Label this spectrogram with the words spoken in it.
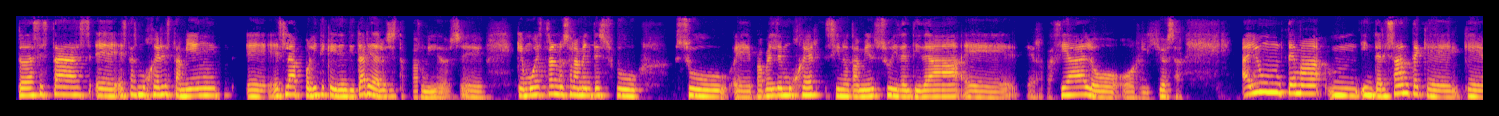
todas estas, eh, estas mujeres también eh, es la política identitaria de los Estados Unidos, que muestran no solamente su, su papel de mujer, sino también su identidad racial o, religiosa. Hay un tema mm, interesante que, que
